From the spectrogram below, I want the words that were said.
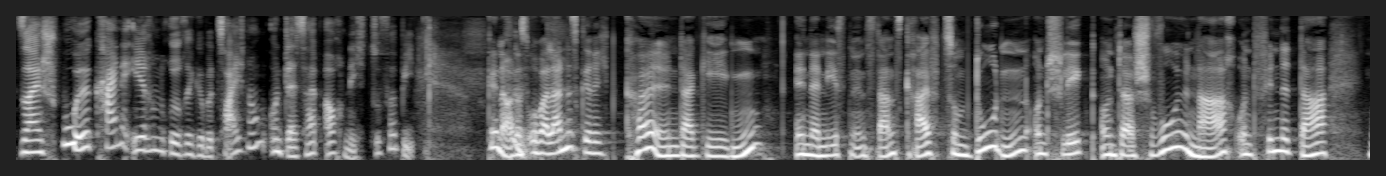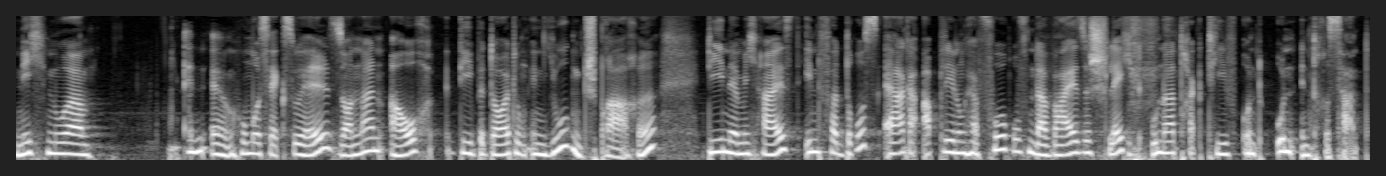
sei schwul keine ehrenrührige Bezeichnung und deshalb auch nicht zu verbieten. Genau, das Oberlandesgericht Köln dagegen in der nächsten Instanz greift zum Duden und schlägt unter schwul nach und findet da nicht nur in, äh, homosexuell, sondern auch die Bedeutung in Jugendsprache, die nämlich heißt, in Verdruss, Ärger, Ablehnung hervorrufender Weise schlecht, unattraktiv und uninteressant.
